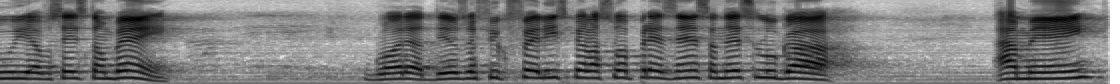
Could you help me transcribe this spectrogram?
Aleluia, vocês estão bem? Glória a Deus, eu fico feliz pela sua presença nesse lugar. Amém.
